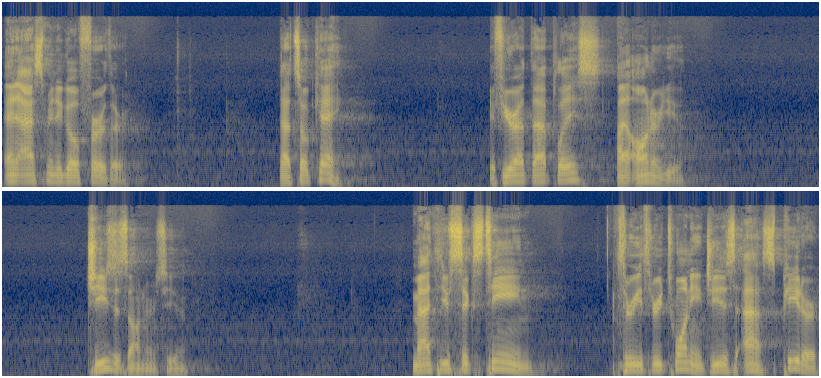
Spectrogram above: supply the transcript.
and ask me to go further? That's okay. If you're at that place, I honor you. Jesus honors you. Matthew 16, 3 through 20, Jesus asks Peter,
